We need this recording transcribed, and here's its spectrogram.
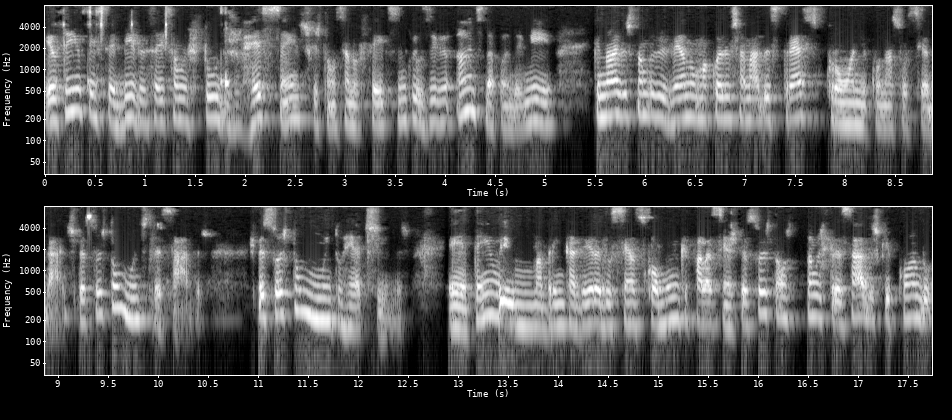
Eu tenho percebido, esses são estudos recentes que estão sendo feitos, inclusive antes da pandemia, que nós estamos vivendo uma coisa chamada estresse crônico na sociedade. As pessoas estão muito estressadas, as pessoas estão muito reativas. É, tem uma brincadeira do senso comum que fala assim: as pessoas estão tão estressadas que quando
